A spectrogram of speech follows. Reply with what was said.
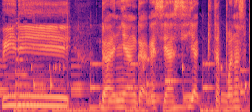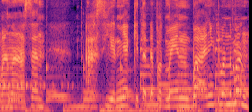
Widih, gak nyangka gak sia-sia kita panas-panasan. Akhirnya kita dapat main banyak teman-teman.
